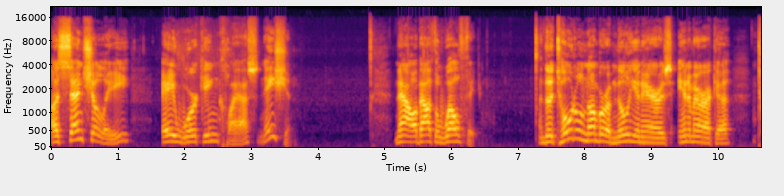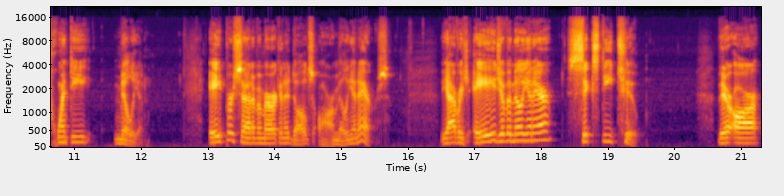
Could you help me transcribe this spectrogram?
essentially a working class nation. Now, about the wealthy. The total number of millionaires in America 20 million. 8% of American adults are millionaires. The average age of a millionaire, 62. There are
